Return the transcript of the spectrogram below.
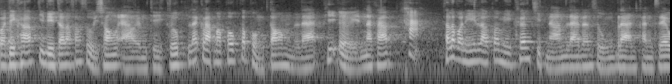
วัสดีครับ ยินดีต้อนรับเข้าสู่ช่อง LMT Group และกลับมาพบกับผมต้อมและพี่เอ๋ยนะครับค่ะสำหรับวันนี้เราก็มีเครื่องฉีดน้ำแรงดันสูงแบรนด์คันเซล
